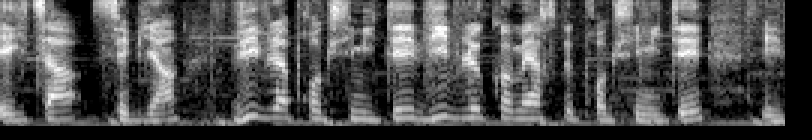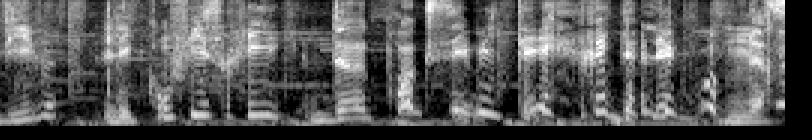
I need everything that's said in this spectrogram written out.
Et ça, c'est bien. Vive la proximité, vive le commerce de proximité et vive les confiseries de proximité. Régalez-vous. Merci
